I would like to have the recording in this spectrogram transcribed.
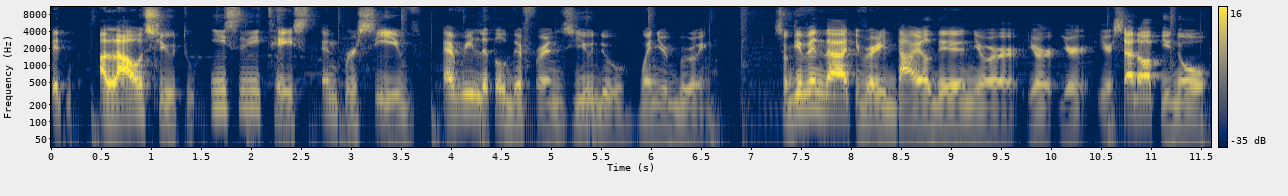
it allows you to easily taste and perceive every little difference you do when you're brewing. So given that you've already dialed in your your your your setup, you know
